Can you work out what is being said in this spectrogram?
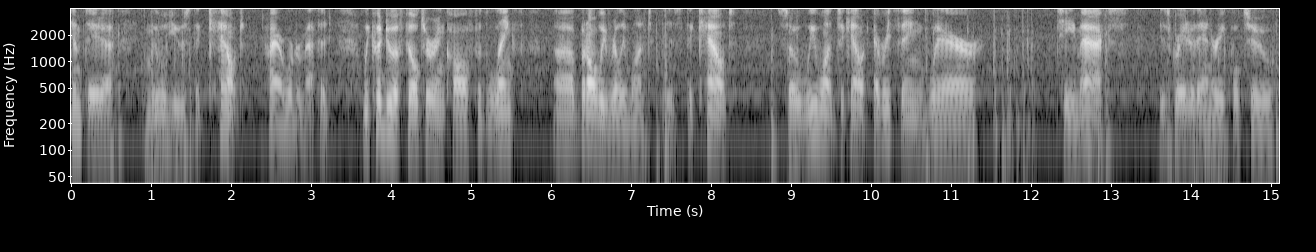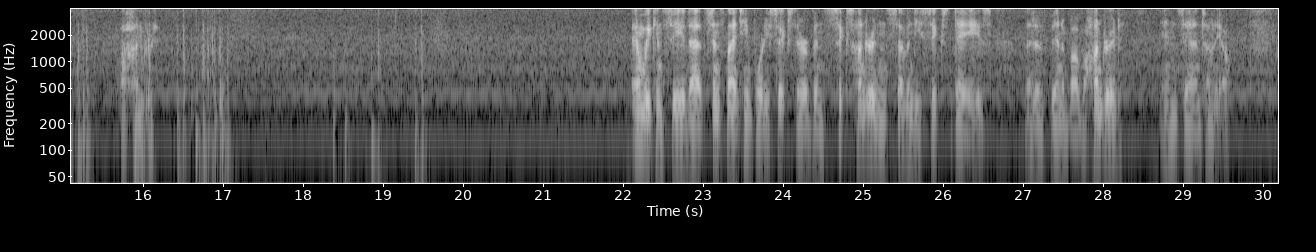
temp data, and we will use the count higher order method. We could do a filter and call for the length, uh, but all we really want is the count. So we want to count everything where T max is greater than or equal to 100. And we can see that since 1946 there have been 676 days that have been above 100 in San Antonio.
